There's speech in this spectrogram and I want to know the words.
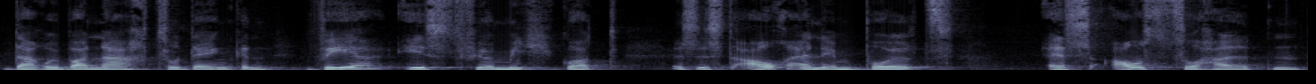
darüber nachzudenken, wer ist für mich Gott. Es ist auch ein Impuls, es auszuhalten,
